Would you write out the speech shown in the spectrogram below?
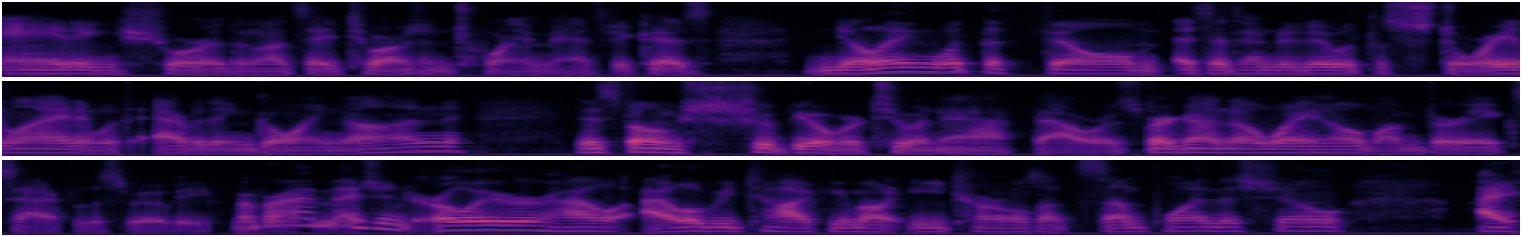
anything shorter than let's say two hours and 20 minutes because knowing what the film is attempting to do with the storyline and with everything going on this film should be over two and a half hours. Bring on No Way Home, I'm very excited for this movie. Remember I mentioned earlier how I will be talking about Eternals at some point in the show? I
